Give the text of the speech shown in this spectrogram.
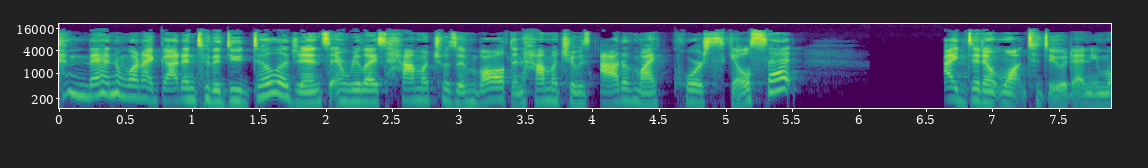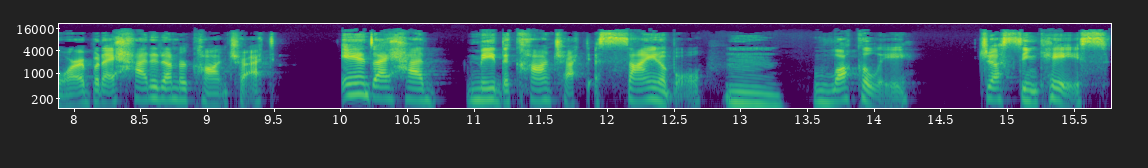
And then when I got into the due diligence and realized how much was involved and how much it was out of my core skill set, I didn't want to do it anymore. But I had it under contract and I had made the contract assignable. Mm. Luckily, just in case.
